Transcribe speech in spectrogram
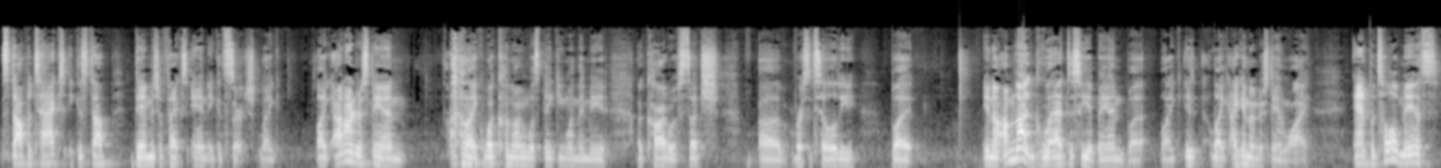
stop attacks, it could stop damage effects, and it could search. Like like I don't understand like what Konami was thinking when they made a card with such uh, versatility but you know, I'm not glad to see it banned, but like, it, like I can understand why. And Ptolemaeus,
